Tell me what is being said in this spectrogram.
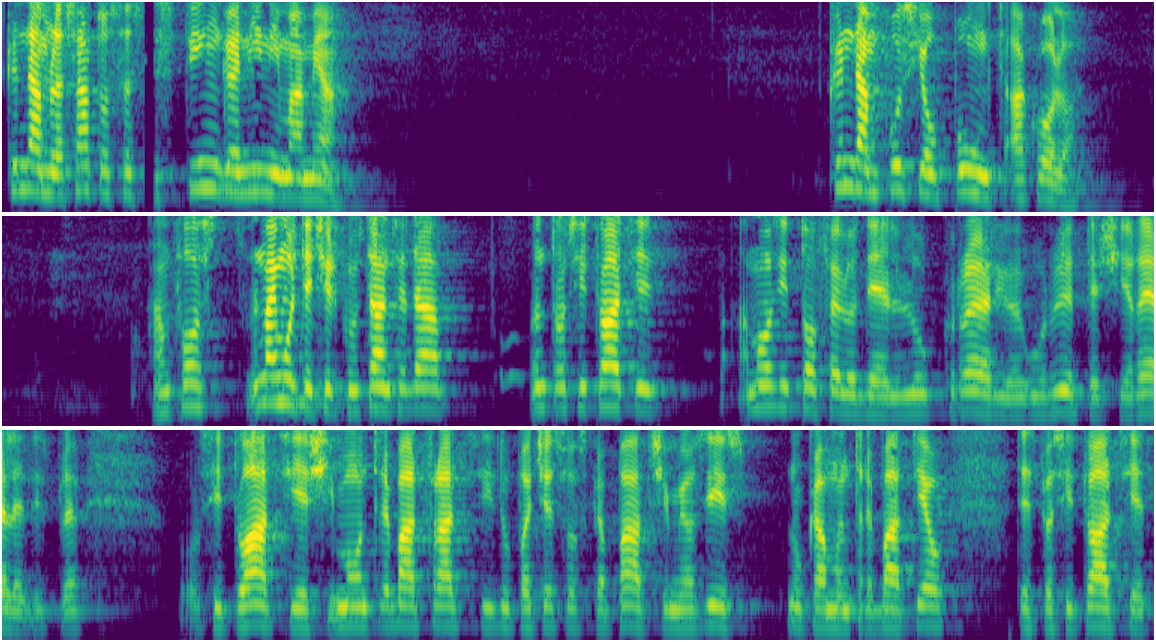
Când am lăsat-o să se stingă în inima mea? Când am pus eu punct acolo? Am fost în mai multe circunstanțe, dar într-o situație am auzit tot felul de lucrări urâte și rele despre o situație și m-au întrebat frații după ce s-au scăpat și mi-au zis, nu că am întrebat eu, despre o situație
